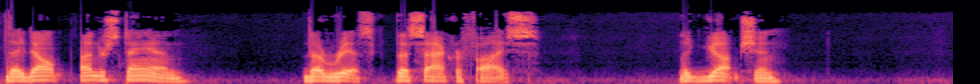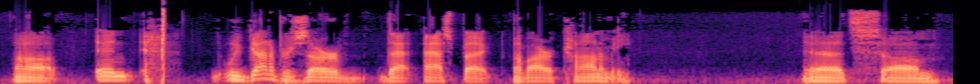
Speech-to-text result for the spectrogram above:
They don't understand the risk, the sacrifice, the gumption. Uh, and we've got to preserve that aspect of our economy. It's um,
